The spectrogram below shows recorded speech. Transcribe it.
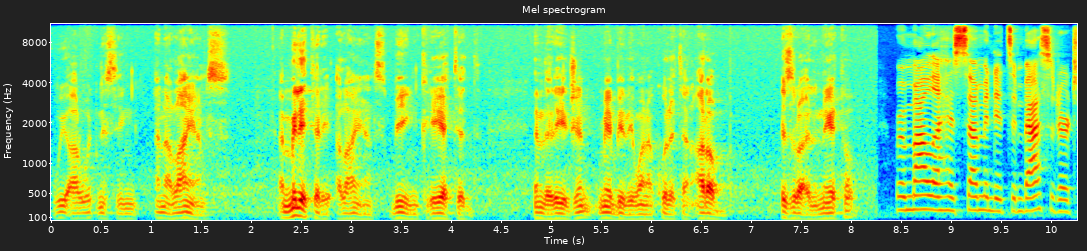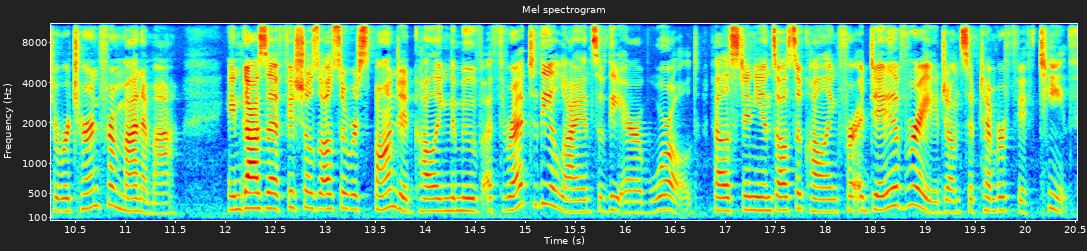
we are witnessing an alliance, a military alliance being created in the region. Maybe they want to call it an Arab Israel NATO. Ramallah has summoned its ambassador to return from Manama. In Gaza, officials also responded, calling the move a threat to the alliance of the Arab world. Palestinians also calling for a day of rage on September 15th,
